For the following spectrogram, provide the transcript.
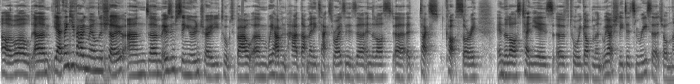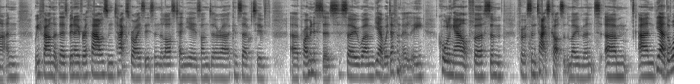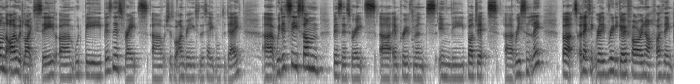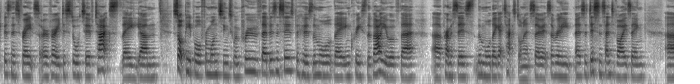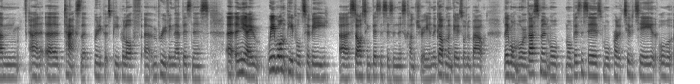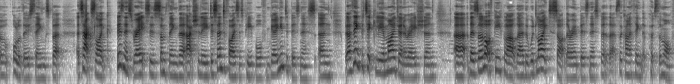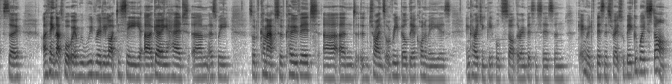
Oh, well, um, yeah, thank you for having me on the show. And um, it was interesting, your intro, you talked about um, we haven't had that many tax rises uh, in the last, uh, uh tax cuts, sorry, in the last 10 years of Tory government. We actually did some research on that and we found that there's been over a thousand tax rises in the last 10 years under uh, Conservative uh, prime ministers. So um, yeah, we're definitely calling out for some for some tax cuts at the moment. Um, and yeah, the one that I would like to see um, would be business rates, uh, which is what I'm bringing to the table today. Uh, we did see some business rates uh, improvements in the budget uh, recently, but I don't think really really go far enough. I think business rates are a very distortive tax. They um, stop people from wanting to improve their businesses because the more they increase the value of their uh, premises, the more they get taxed on it. So it's a really it's a disincentivizing um, and a tax that really puts people off uh, improving their business. Uh, and you know, we want people to be uh, starting businesses in this country, and the government goes on about they want more investment, more more businesses, more productivity, all all of those things. But a tax like business rates is something that actually disincentivizes people from going into business. And but I think particularly in my generation. Uh, there's a lot of people out there that would like to start their own business, but that's the kind of thing that puts them off. So I think that's what we'd really like to see uh, going ahead um, as we sort of come out of COVID uh, and, and try and sort of rebuild the economy is encouraging people to start their own businesses and getting rid of business rates would be a good way to start.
